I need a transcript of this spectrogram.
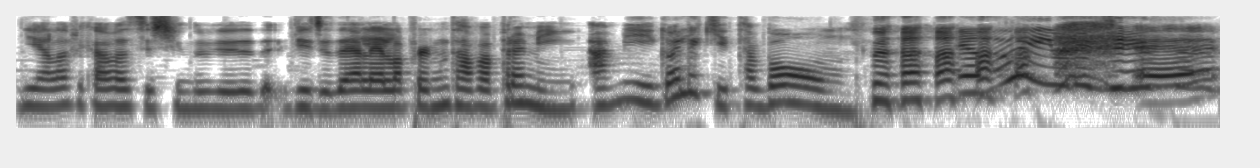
e ela ficava assistindo o vídeo, vídeo dela e ela perguntava para mim, amiga, olha aqui, tá bom? Eu não lembro disso. É,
